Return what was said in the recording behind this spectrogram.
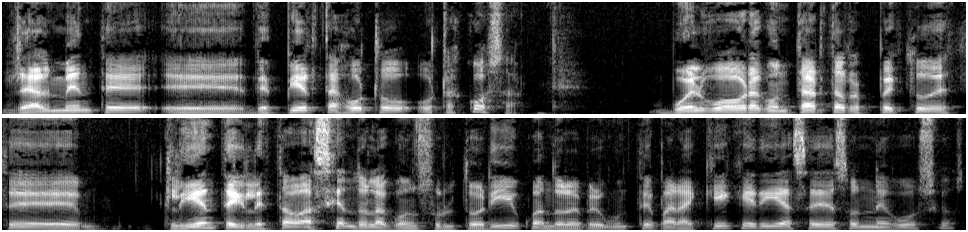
realmente eh, despiertas otro, otras cosas. Vuelvo ahora a contarte respecto de este cliente que le estaba haciendo la consultoría y cuando le pregunté para qué quería hacer esos negocios,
